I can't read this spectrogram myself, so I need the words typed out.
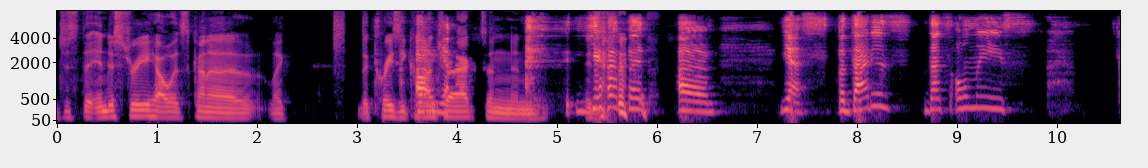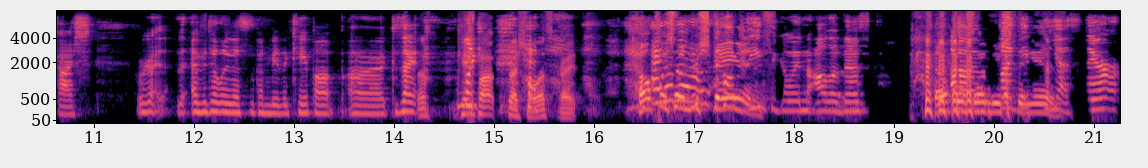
just the industry? How it's kind of like the crazy Oh, yeah. contracts and and yeah, but um, yes, but that is that's only. Gosh, we're gonna, evidently this is going to be the K-pop uh because I that's like, K-pop special. That's right. Help I don't us know how- How understand. deep to go into all of this? Help us Um, but yes, there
